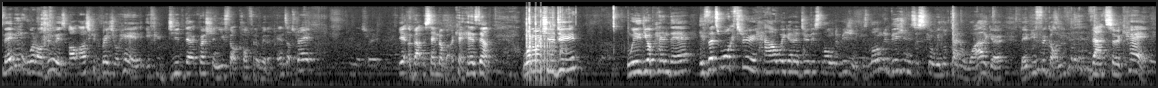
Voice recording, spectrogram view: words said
Maybe what I'll do is I'll ask you to raise your hand if you did that question you felt confident with it. Hands up straight. Hands up straight. Yeah, about the same number. Okay, hands down. What I want you to do with your pen there is let's walk through how we're going to do this long division because long division is a skill we looked at a while ago. Maybe you've forgotten. That's okay.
